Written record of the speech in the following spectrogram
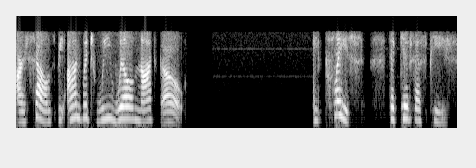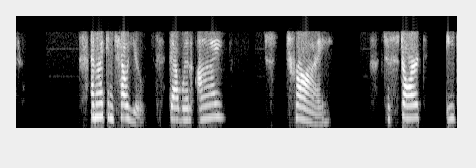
ourselves beyond which we will not go. A place that gives us peace. And I can tell you that when I try to start each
